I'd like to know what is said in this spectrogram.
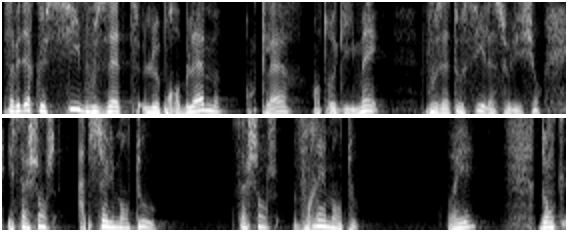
Ça veut dire que si vous êtes le problème, en clair, entre guillemets, vous êtes aussi la solution. Et ça change absolument tout. Ça change vraiment tout. Vous voyez? Donc,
